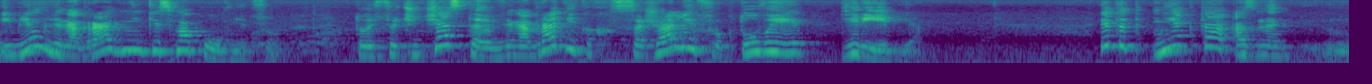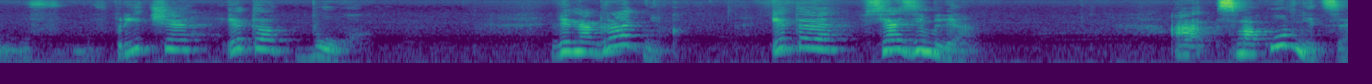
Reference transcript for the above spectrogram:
имел в винограднике смоковницу. То есть очень часто в виноградниках сажали фруктовые деревья. Этот некто в притче – это Бог. Виноградник – это вся земля, а смоковница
